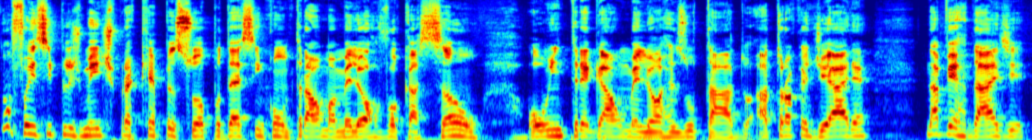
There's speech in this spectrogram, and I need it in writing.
não foi simplesmente para que a pessoa pudesse encontrar uma melhor vocação ou entregar um melhor resultado. A troca diária, na verdade,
